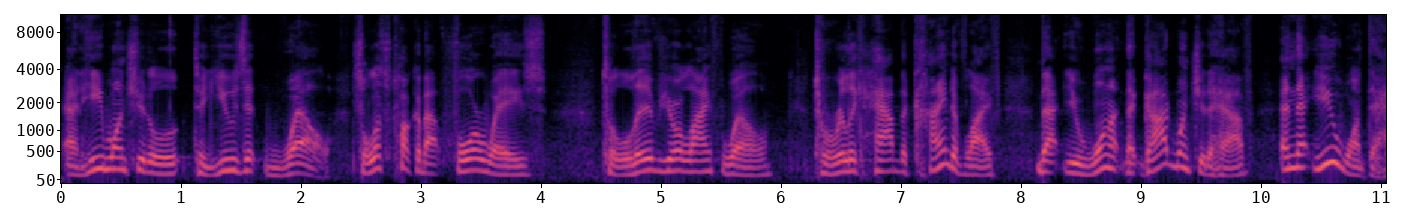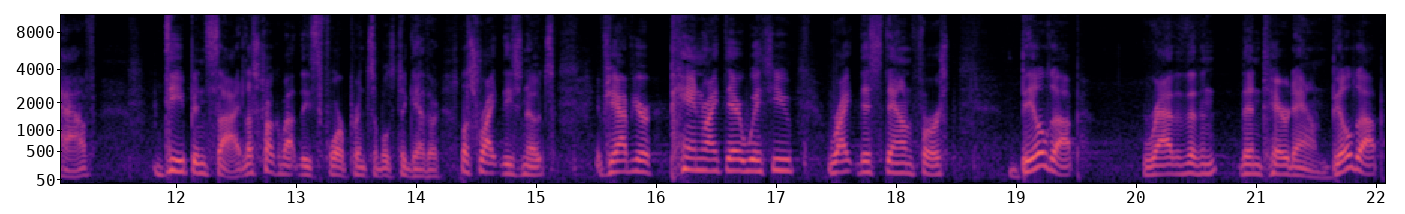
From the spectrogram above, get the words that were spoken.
And he wants you to, to use it well. So let's talk about four ways to live your life well, to really have the kind of life that you want, that God wants you to have, and that you want to have deep inside. Let's talk about these four principles together. Let's write these notes. If you have your pen right there with you, write this down first. Build up rather than, than tear down. Build up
